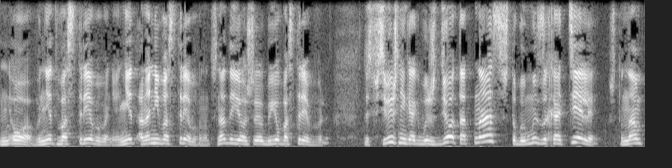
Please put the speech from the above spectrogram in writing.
о, нет востребования, нет, она не востребована, то есть надо ее, чтобы ее востребовали. То есть Всевышний как бы ждет от нас, чтобы мы захотели, что нам,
